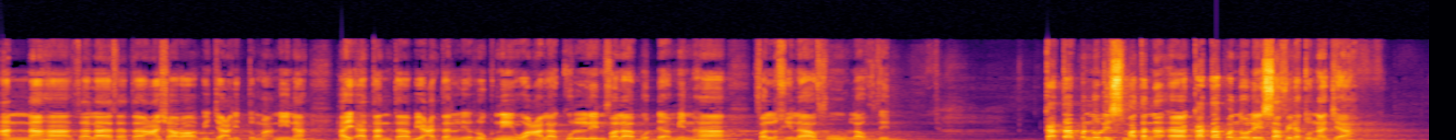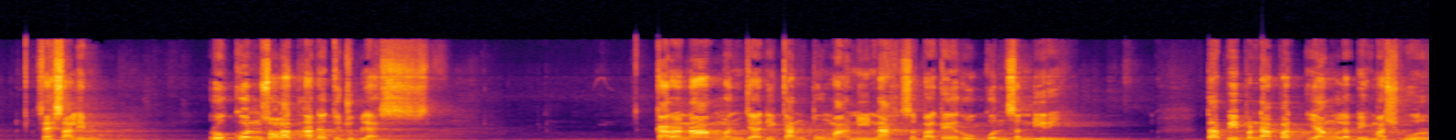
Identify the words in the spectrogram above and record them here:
annaha thalathata asyara bi ja'li tuma'ninah hay'atan tabi'atan lirukni wa ala kullin fala budda minha fal khilafu lafdhin Kata penulis matan uh, kata penulis Safinatun Najah Syekh Salim rukun salat ada 17 karena menjadikan tumak ninah sebagai rukun sendiri. Tapi pendapat yang lebih masyhur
